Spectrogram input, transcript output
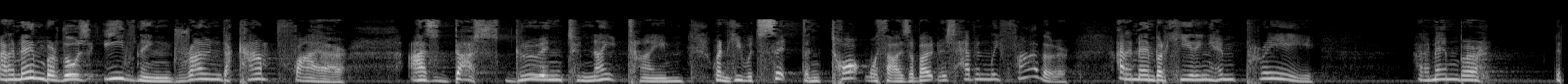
I remember those evenings round a campfire as dusk grew into night time when he would sit and talk with us about his heavenly father. I remember hearing him pray. I remember the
